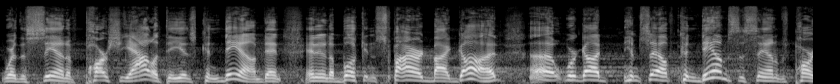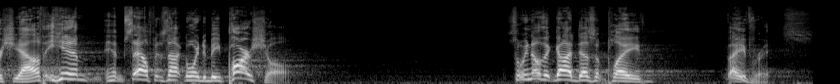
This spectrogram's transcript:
where the sin of partiality is condemned. And, and in a book inspired by God, uh, where God himself condemns the sin of partiality, him himself is not going to be partial. So we know that God doesn't play favorites.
